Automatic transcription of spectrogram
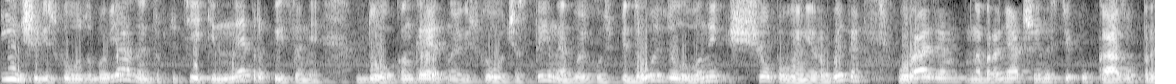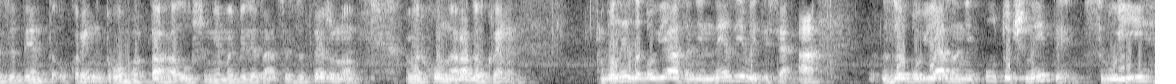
інші військовозобов'язані, тобто ті, які не приписані до конкретної військової частини або якогось підрозділу, вони що повинні робити у разі набрання чинності указу президента України про оголошення мобілізації, затвердженого Верховною Радою України. Вони зобов'язані не з'явитися, а зобов'язані уточнити свої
